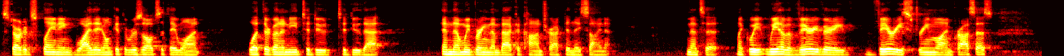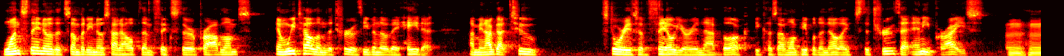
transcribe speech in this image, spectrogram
start explaining why they don't get the results that they want, what they're going to need to do to do that, and then we bring them back a contract and they sign it. And that's it. Like we we have a very very very streamlined process. Once they know that somebody knows how to help them fix their problems, and we tell them the truth even though they hate it. I mean, I've got two stories of failure in that book because I want people to know like it's the truth at any price. Mm-hmm.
